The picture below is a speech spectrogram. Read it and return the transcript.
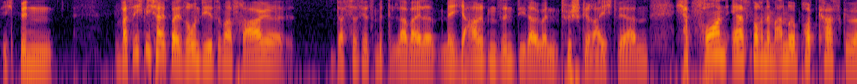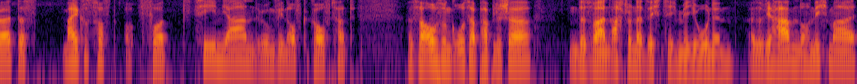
Ich bin, was ich mich halt bei so einem Deals immer frage, dass das jetzt mittlerweile Milliarden sind, die da über den Tisch gereicht werden. Ich habe vorhin erst noch in einem anderen Podcast gehört, dass Microsoft vor zehn Jahren irgendwen aufgekauft hat. Das war auch so ein großer Publisher das waren 860 Millionen. Also wir haben noch nicht mal.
